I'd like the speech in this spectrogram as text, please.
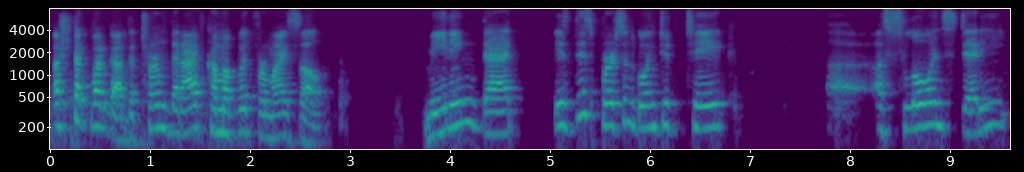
ashtakvarga, the term that I've come up with for myself, meaning that is this person going to take uh, a slow and steady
